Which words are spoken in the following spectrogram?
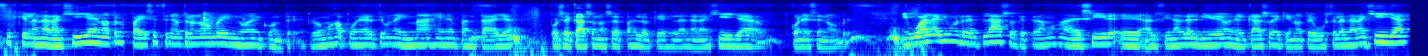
si es que la naranjilla en otros países tenía otro nombre y no encontré. Pero vamos a ponerte una imagen en pantalla por si acaso no sepas lo que es la naranjilla con ese nombre. Igual hay un reemplazo que te vamos a decir eh, al final del video en el caso de que no te guste la naranjilla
